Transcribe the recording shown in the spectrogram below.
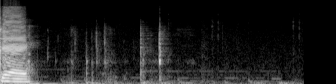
Okay.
